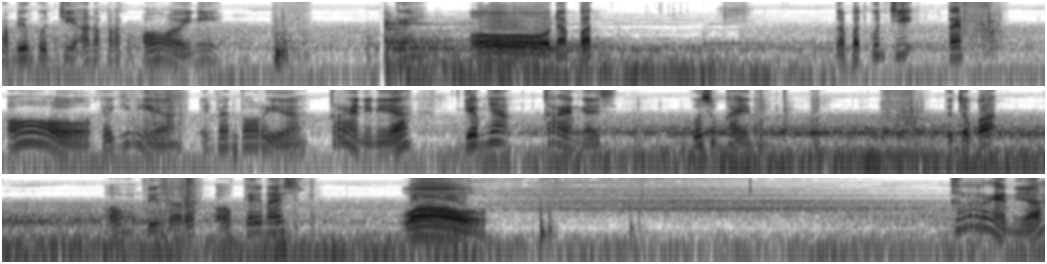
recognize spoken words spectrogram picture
Ambil kunci anak-anak. Oh, ini. Oke. Oh, dapat dapat kunci tab oh kayak gini ya inventory ya keren ini ya gamenya keren guys gue suka ini kita coba oh diseret oke nice wow keren ya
